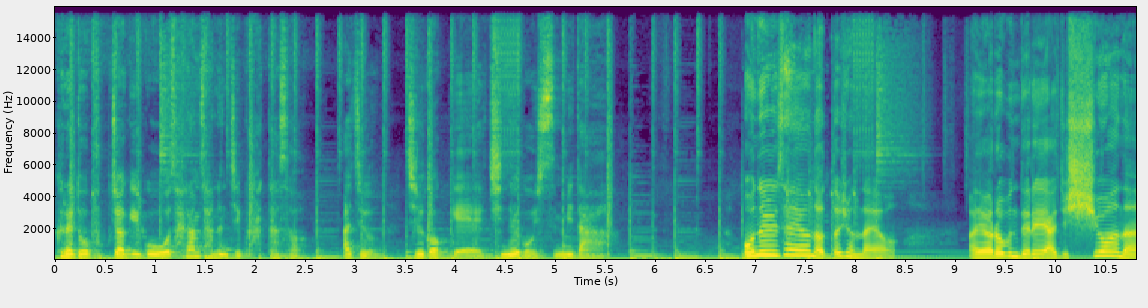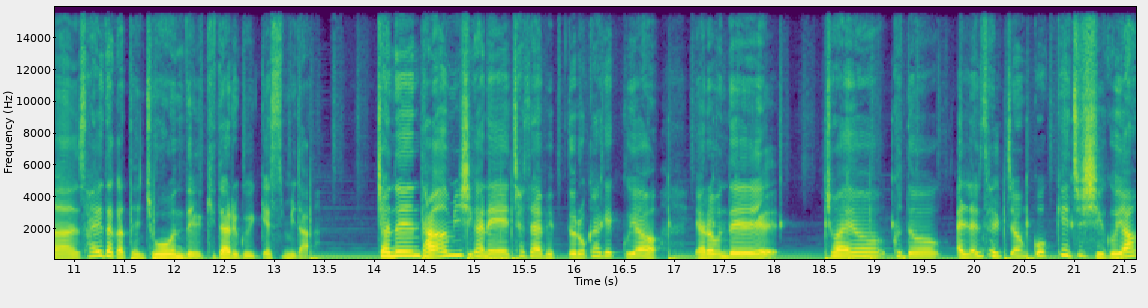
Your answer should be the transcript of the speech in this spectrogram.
그래도 북적이고 사람 사는 집 같아서 아주 즐겁게 지내고 있습니다. 오늘 사연 어떠셨나요? 아, 여러분들의 아주 시원한 사이다 같은 조언들 기다리고 있겠습니다. 저는 다음 이 시간에 찾아뵙도록 하겠고요. 여러분들 좋아요, 구독, 알람 설정 꼭 해주시고요.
